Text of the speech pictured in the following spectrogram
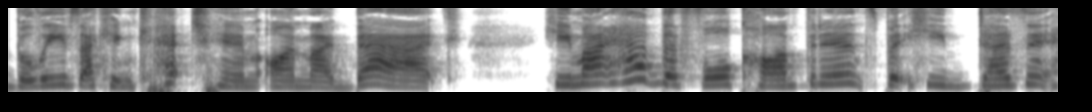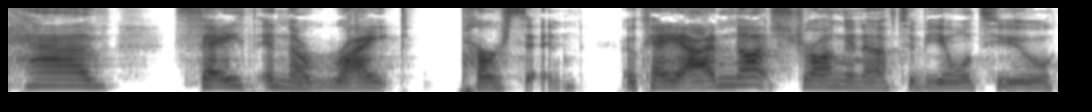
believes I can catch him on my back, he might have the full confidence, but he doesn't have faith in the right person. Okay. I'm not strong enough to be able to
